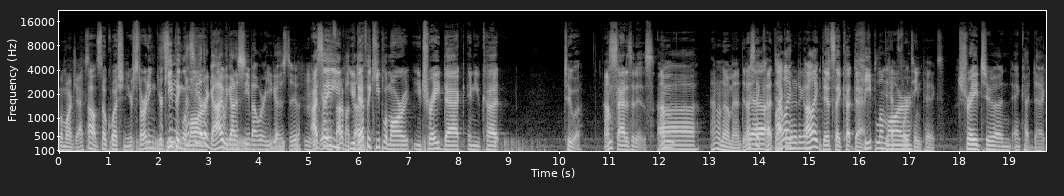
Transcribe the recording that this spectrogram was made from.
Lamar Jackson. Oh, it's no question. You're starting. You're That's the- keeping That's Lamar. the other guy we got to see about where he goes too. Mhm. I say you, you definitely keep Lamar. You trade Dak and you cut Tua. I'm- sad as it is. I'm- uh, I don't know, man. Did I say yeah, cut I Dak like, a minute ago? I like You did say cut Dak. keep They had Lamar, 14 picks. Trade to and, and cut Dak.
